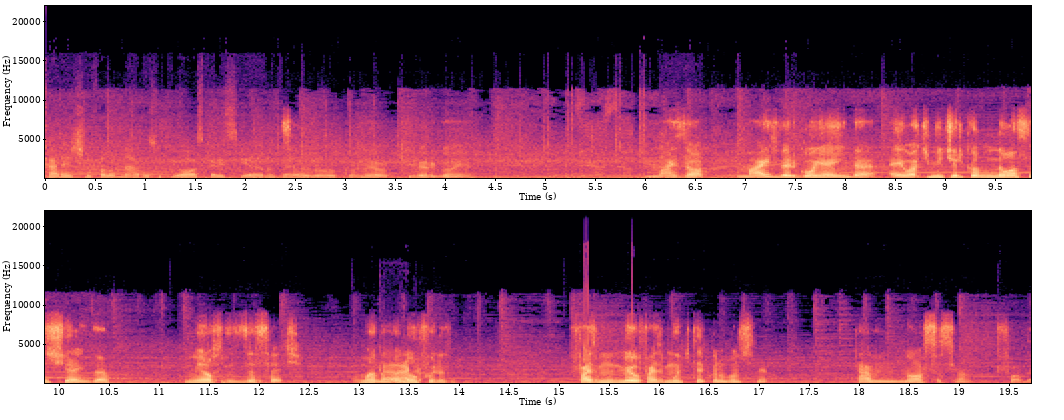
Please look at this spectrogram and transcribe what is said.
cara, a gente não falou nada sobre o Oscar esse ano, Você é velho. louco, meu, que vergonha. Mas, ó, mais vergonha ainda é eu admitir que eu não assisti ainda 1917. Mano, eu não Caraca. fui no. Faz, meu, faz muito tempo que eu não vou no cinema. Tá, nossa senhora, foda.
